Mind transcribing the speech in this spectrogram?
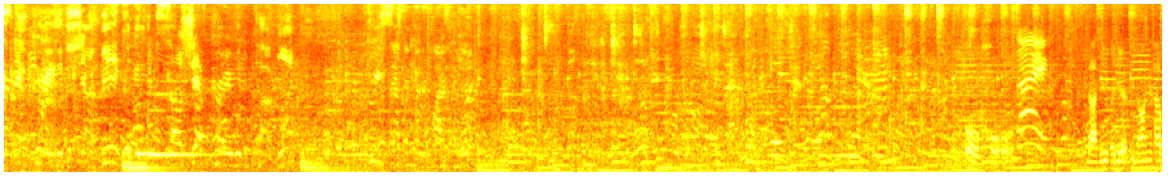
Steph Curry with the shot, big cooking with the salt, Chef Curry with the pot blunt. 360 minute class blunt. โอ้โห ได้ด้านนี้ก็เยอะพี่น้องนะครับ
